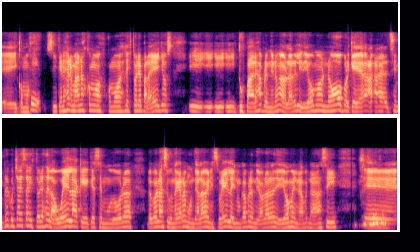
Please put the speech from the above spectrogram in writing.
eh, y cómo, Sí. si tienes hermanos, cómo, cómo es la historia para ellos, y, y- y- y tus padres aprendieron a hablar el idioma o no, porque a- a- siempre escuchas esas historias de la abuela que, que se mudó luego de la Segunda Guerra Mundial a Venezuela y nunca aprendió a hablar el idioma ni nada, nada así. Eh,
